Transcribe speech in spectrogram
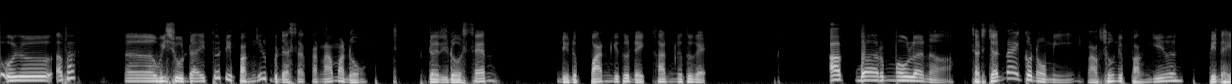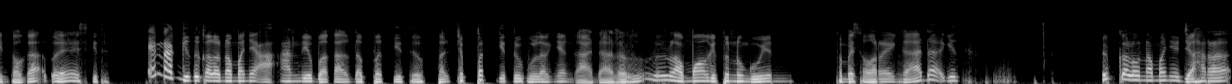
uh, apa uh, wisuda itu dipanggil berdasarkan nama dong. Dari dosen di depan gitu dekan gitu kayak Akbar Maulana sarjana ekonomi. Langsung dipanggil pindahin toga bes gitu. Enak gitu kalau namanya Aan dia bakal dapet gitu. Cepet gitu pulangnya. Nggak ada lama gitu nungguin sampai sore nggak ada gitu tapi kalau namanya Jahra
